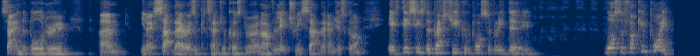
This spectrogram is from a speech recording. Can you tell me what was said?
sat in the boardroom, um, you know, sat there as a potential customer, and I've literally sat there and just gone, if this is the best you can possibly do, what's the fucking point?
